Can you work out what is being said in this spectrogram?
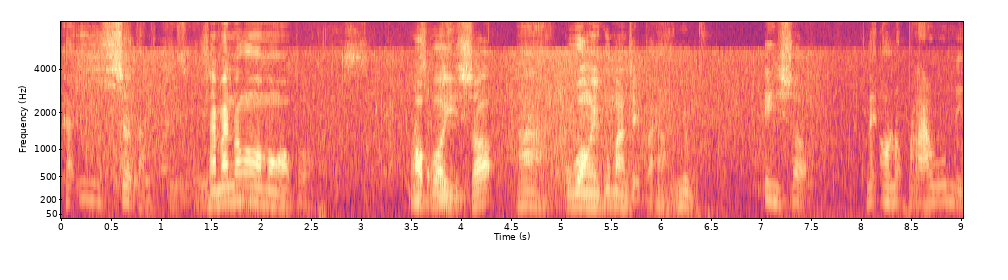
gak iso ta lho. Den. sampean mau ngomong apa? Apa iso Ah, wong iku mancik banyu? banyu. Iso. Nek ana praune.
